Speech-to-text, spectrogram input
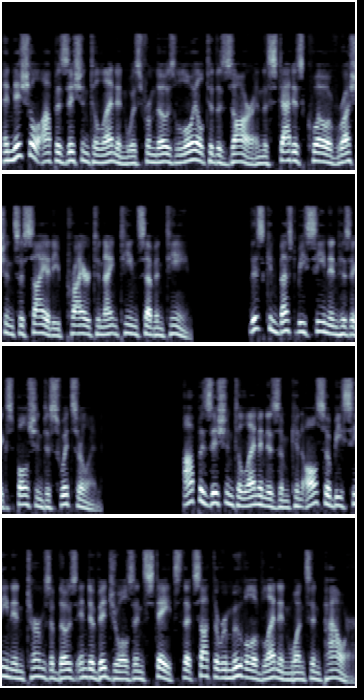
Initial opposition to Lenin was from those loyal to the Tsar and the status quo of Russian society prior to 1917. This can best be seen in his expulsion to Switzerland. Opposition to Leninism can also be seen in terms of those individuals and states that sought the removal of Lenin once in power.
